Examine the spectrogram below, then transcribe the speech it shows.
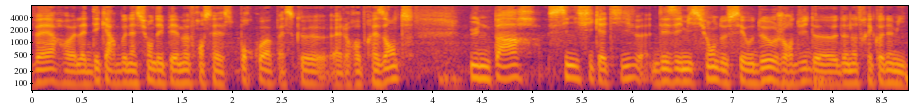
vers la décarbonation des PME françaises. Pourquoi? Parce qu'elles représentent une part significative des émissions de CO2 aujourd'hui de notre économie.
